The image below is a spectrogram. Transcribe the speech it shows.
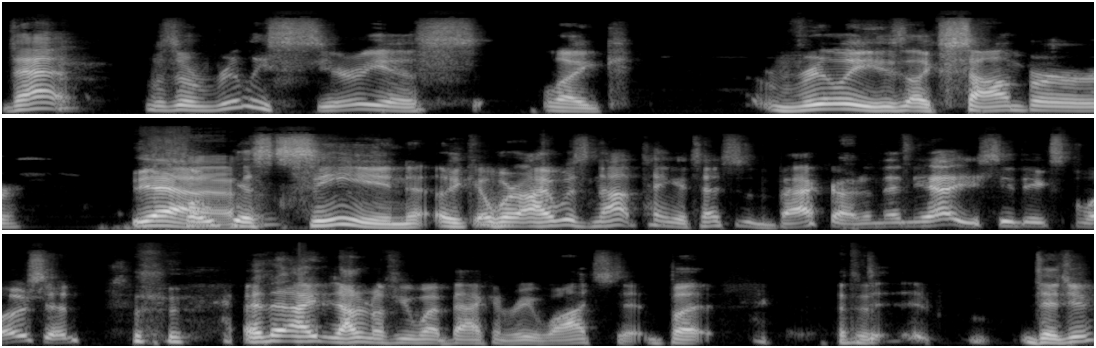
that was a really serious, like really like somber yeah. focused scene like where I was not paying attention to the background and then yeah you see the explosion. And then I, I don't know if you went back and rewatched it but d- did you?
